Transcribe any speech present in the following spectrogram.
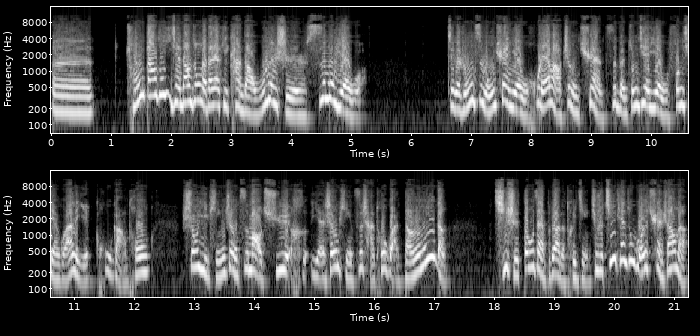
呃，从当中意见当中呢，大家可以看到，无论是私募业务、这个融资融券业务、互联网证券、资本中介业务、风险管理、沪港通、收益凭证、自贸区和衍生品资产托管等等，其实都在不断的推进。就是今天中国的券商呢，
